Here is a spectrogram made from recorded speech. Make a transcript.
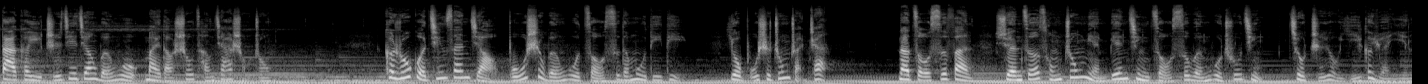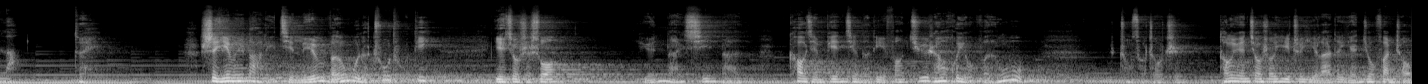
大可以直接将文物卖到收藏家手中。可如果金三角不是文物走私的目的地，又不是中转站，那走私犯选择从中缅边境走私文物出境，就只有一个原因了。对，是因为那里紧邻文物的出土地，也就是说，云南西南靠近边境的地方居然会有文物。众所周知。藤原教授一直以来的研究范畴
